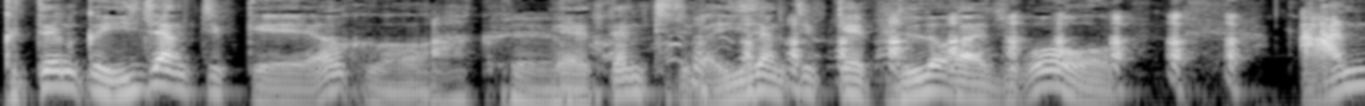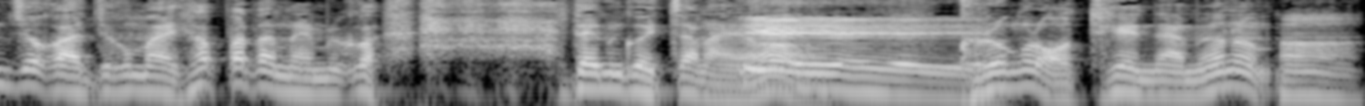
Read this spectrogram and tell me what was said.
그때는 그 이장집게예요 그거. 아, 그래요? 예, 땡칠이가 이장집게 빌려가지고 앉아가지고 막 혓바닥 내밀고 되는 거 있잖아요. 예, 예, 예, 예. 그런 걸 어떻게 했냐면은 아,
